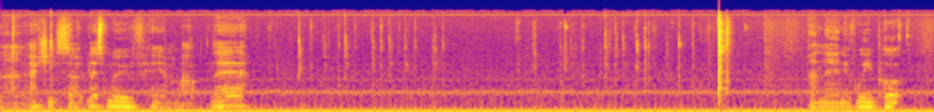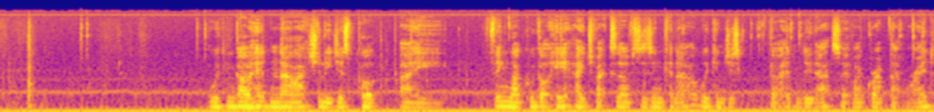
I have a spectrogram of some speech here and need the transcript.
uh, actually so let's move him up there. And then if we put we can go ahead and now actually just put a thing like we got here HVAC services in Canada. We can just go ahead and do that. So if I grab that red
